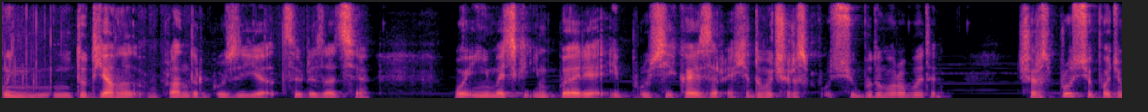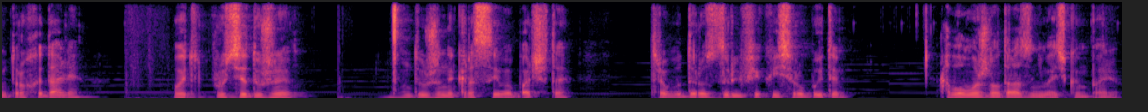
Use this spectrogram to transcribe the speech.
Ні, тут явно в Брандербурзі є цивілізація. Ой, і Німецька імперія, і Прусія, і Кайзеррех. Я думаю, через Прусію будемо робити. Через Прусію, потім трохи далі. Ой, тут Прусія дуже. дуже некрасива, бачите? Треба буде розрив якийсь робити. Або можна одразу Німецьку імперію.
